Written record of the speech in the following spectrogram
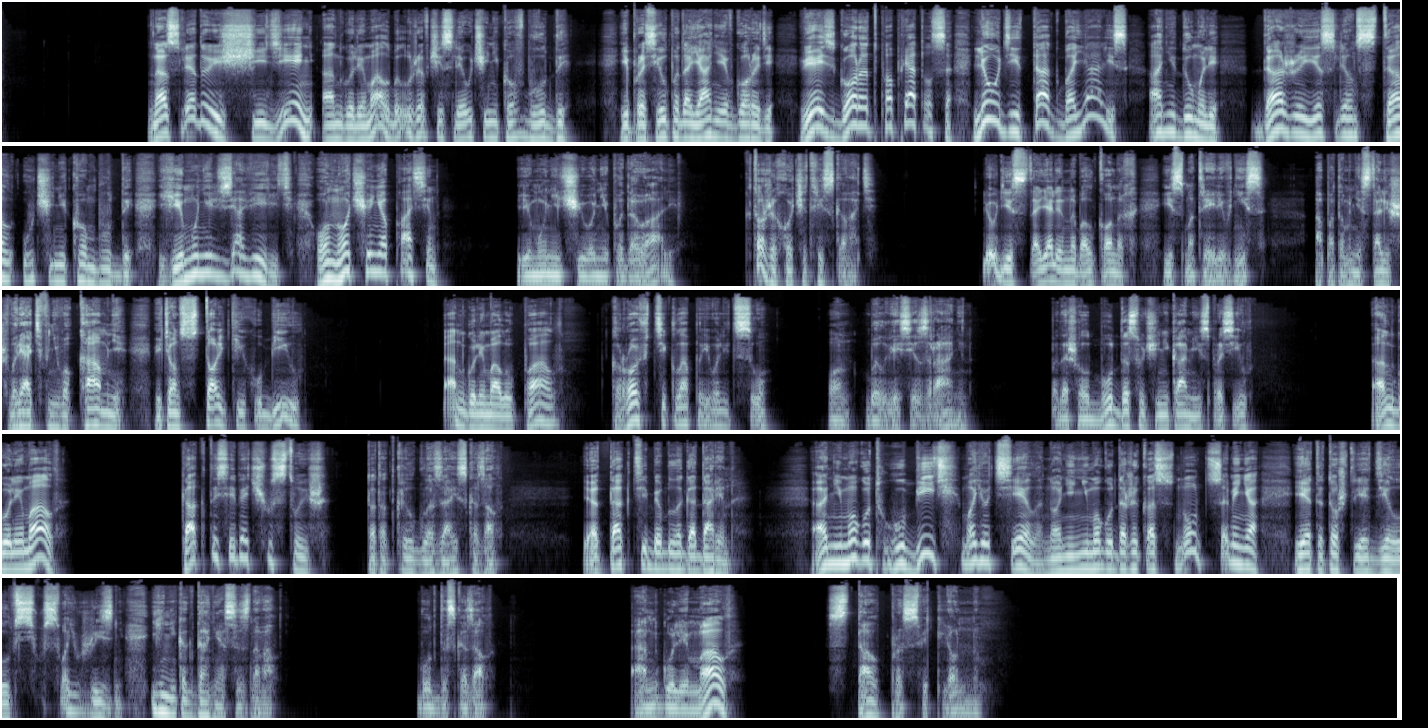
На следующий день Ангулимал был уже в числе учеников Будды и просил подаяния в городе. Весь город попрятался, люди так боялись, они думали, даже если он стал учеником Будды, ему нельзя верить, он очень опасен. Ему ничего не подавали. Кто же хочет рисковать? Люди стояли на балконах и смотрели вниз, а потом они стали швырять в него камни, ведь он стольких убил. Ангулимал упал, кровь текла по его лицу. Он был весь изранен. подошел Будда с учениками и спросил. «Ангулимал, как ты себя чувствуешь?» Тот открыл глаза и сказал. «Я так тебе благодарен. Они могут убить мое тело, но они не могут даже коснуться меня, и это то, что я делал всю свою жизнь и никогда не осознавал». Будда сказал. «Ангулимал стал просветленным».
